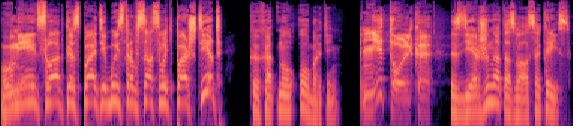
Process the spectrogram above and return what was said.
«Умеет сладко спать и быстро всасывать паштет?» — хохотнул оборотень. «Не только», — сдержанно отозвался Крис.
